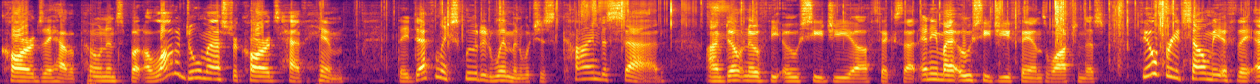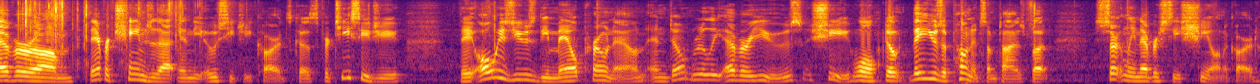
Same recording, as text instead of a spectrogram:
cards they have opponents, but a lot of Duel Master cards have him. They definitely excluded women, which is kind of sad. I don't know if the OCG uh, fixed that. Any of my OCG fans watching this, feel free to tell me if they ever um, they ever changed that in the OCG cards. Because for TCG, they always use the male pronoun and don't really ever use she. Well, don't they use opponent sometimes, but certainly never see she on a card.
